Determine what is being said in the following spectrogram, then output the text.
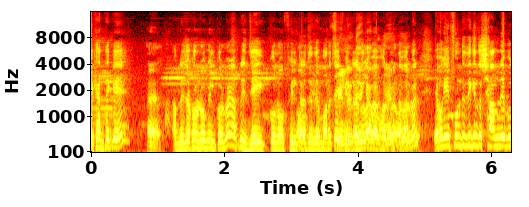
এখান থেকে হ্যাঁ। আপনি যখন রঙিন করবেন আপনি যে কোনো ফিল্টার যদি মনে চায় ফিল্টার ফিল্টারগুলো ব্যবহার করতে পারবেন। এবং এই ফোনটিতে কিন্তু সামনে এবং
